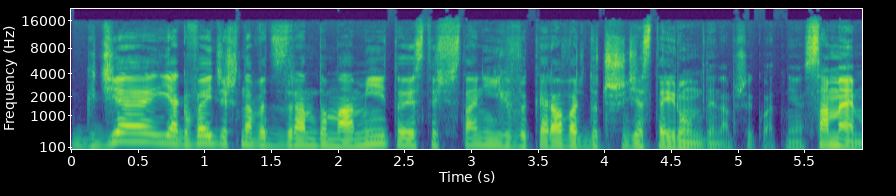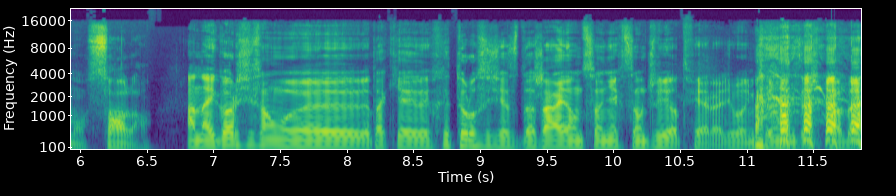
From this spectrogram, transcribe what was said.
gdzie jak wejdziesz nawet z randomami, to jesteś w stanie ich wykerować do 30 rundy na przykład, nie? Samemu, solo. A najgorsi są y, takie chytrusy się zdarzają, co nie chcą drzwi otwierać, bo im pieniędzy szkoda.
